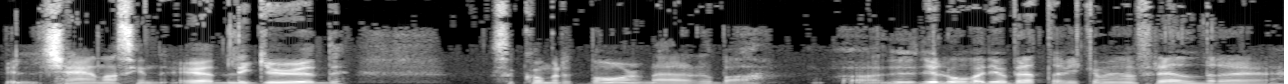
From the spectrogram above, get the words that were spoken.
vill tjäna sin ödlig gud. Så kommer ett barn där och bara, du, du lovade ju att berätta vilka mina föräldrar är.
